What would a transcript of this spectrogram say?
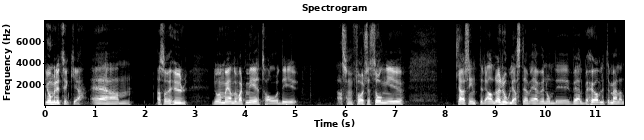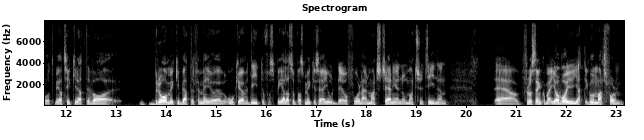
Jo men det tycker jag. Um, alltså hur, nu har man ju ändå varit med ett tag och det är ju, alltså en försäsong är ju kanske inte det allra roligaste även om det är välbehövligt emellanåt men jag tycker att det var bra mycket bättre för mig att åka över dit och få spela så pass mycket som jag gjorde och få den här matchträningen och matchrutinen. Eh, för att sen komma, jag var ju i jättegod matchform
